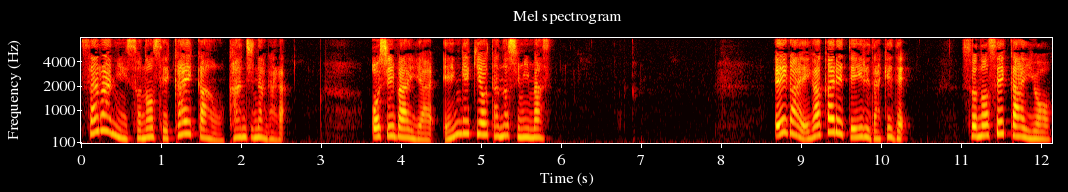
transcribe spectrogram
さらにその世界観を感じながら、お芝居や演劇を楽しみます。絵が描かれているだけで、その世界を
